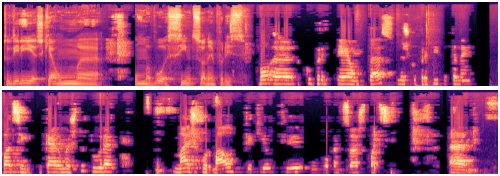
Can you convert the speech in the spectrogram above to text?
Tu dirias que é uma, uma boa síntese ou nem por isso? Bom, é um pedaço, mas cooperativa também pode significar uma estrutura mais formal do que aquilo que o open source pode ser. Uh,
